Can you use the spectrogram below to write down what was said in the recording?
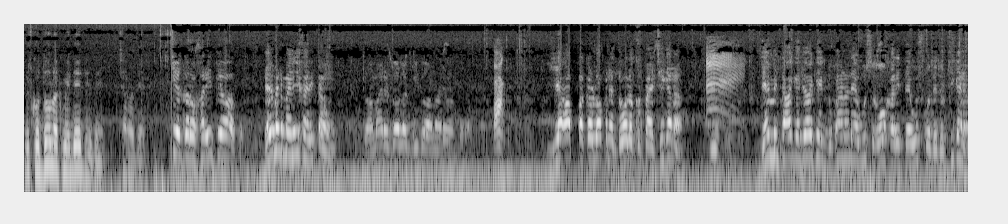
اس کو دو لاکھ میں دے دیتے ہیں۔ چلو دے۔ کرو خریدتے ہو آپ۔ ڈیمنٹ میں نہیں خریدتا ہوں۔ تو ہمارے دو لاکھ بھی دو ہمارے وہاں یہ آپ پکڑ لو اپنے دو لاکھ روپے ٹھیک ہے نا؟ ڈیمنٹ آگے جو ہے کہ ایک دکان والے اس وہ خریدتے ہیں اس کو دے دو ٹھیک ہے نا؟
